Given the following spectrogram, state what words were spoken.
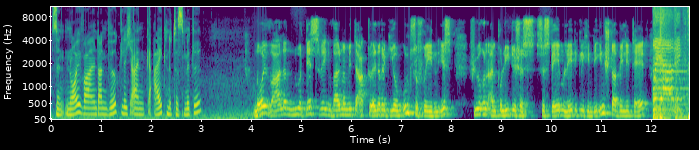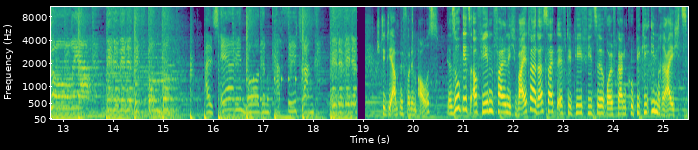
sind Neuwahlen dann wirklich ein geeignetes Mittel? Neuwahlen nur deswegen, weil man mit der aktuellen Regierung unzufrieden ist, führen ein politisches System lediglich in die Instabilität. Victoria, Victoria, bitte, bitte, bum, bum. Als er den Morgen Kaffee trank, bitte, bitte steht die Ampel vor dem Aus. Ja, so geht's auf jeden Fall nicht weiter, das sagt FDP-Vize Wolfgang Kubicki. Ihm reicht's.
